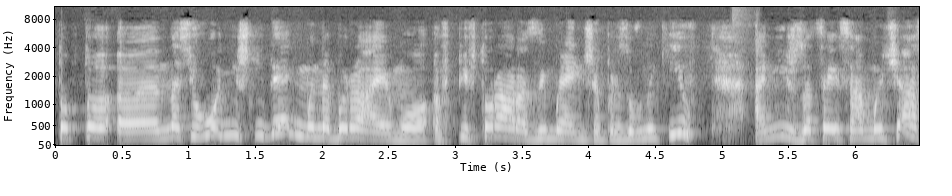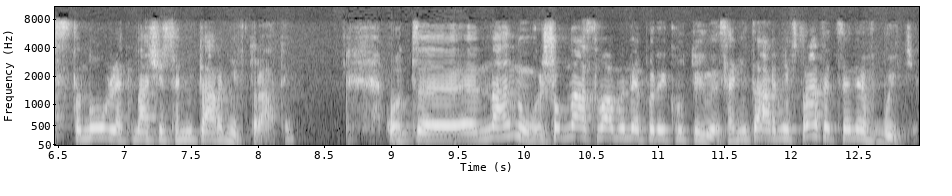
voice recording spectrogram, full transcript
Тобто е, на сьогоднішній день ми набираємо в півтора рази менше призовників, аніж за цей самий час становлять наші санітарні втрати. От е, на ну щоб нас з вами не перекрутили. Санітарні втрати це не вбиті.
